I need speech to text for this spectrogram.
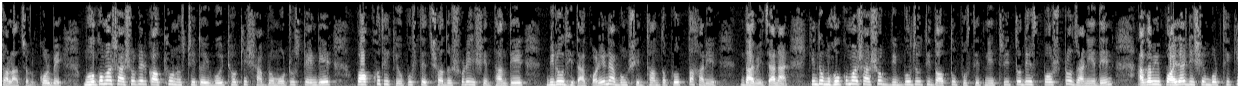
চলাচল করবে। মহকুমা শাসকের কক্ষে অনুষ্ঠিত এই বৈঠকে সাব্রম অটো স্ট্যান্ডের পক্ষ থেকে উপস্থিত সদস্যরা এই সিদ্ধান্তের বিরোধিতা করেন এবং সিদ্ধান্ত প্রত্যাহারের দাবি জানান। কিন্তু মহকুমা শাসক দিব্যজ্যোতি দত্ত উপস্থিত নেতৃত্বদের স্পষ্ট জানিয়ে দেন, আগামী পয়লা ডিসেম্বর থেকে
